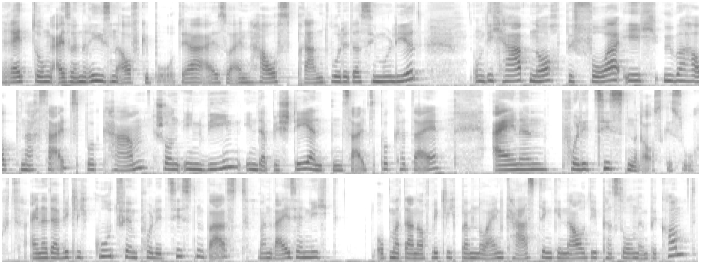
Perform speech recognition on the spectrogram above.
Rettung, also ein Riesenaufgebot. Ja. Also ein Hausbrand wurde da simuliert. Und ich habe noch, bevor ich überhaupt nach Salzburg kam, schon in Wien in der bestehenden Salzburg-Kartei einen Polizisten rausgesucht. Einer, der wirklich gut für einen Polizisten passt. Man weiß ja nicht ob man dann auch wirklich beim neuen Casting genau die Personen bekommt.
